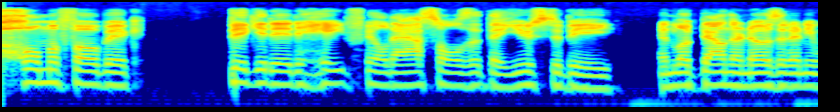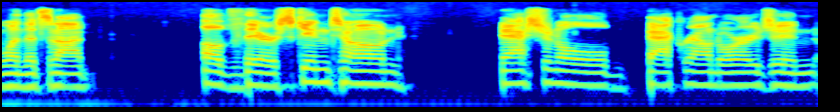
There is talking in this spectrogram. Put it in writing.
homophobic, bigoted, hate filled assholes that they used to be and look down their nose at anyone that's not of their skin tone, national background origin,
